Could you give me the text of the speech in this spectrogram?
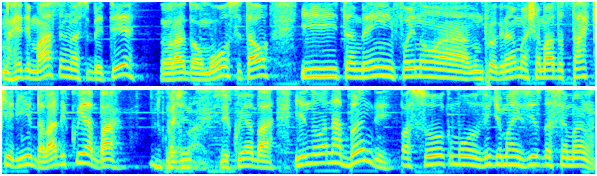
na Rede Master, no SBT, no horário do almoço e tal. E também foi numa, num programa chamado Tá Querida, lá de Cuiabá. No Cuiabá, Imagina, de Cuiabá. E no- na Band passou como o vídeo mais visto da semana.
